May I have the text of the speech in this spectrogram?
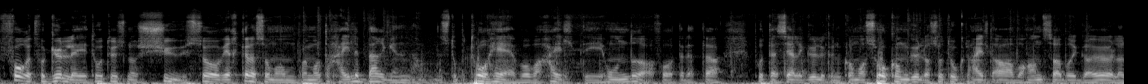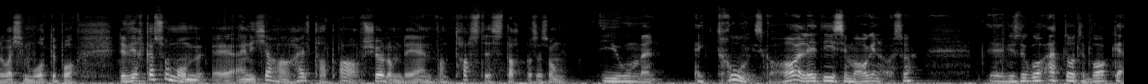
forut for gullet i 2007, så virker det som om på en måte hele Bergen sto på tå hev og var helt i hundre for at dette potensielle gullet kunne komme. Og så kom gullet, og så tok det helt av, og Hansa brygga øl, og det var ikke måte på. Det virker som om eh, en ikke har helt tatt av, selv om det er en fantastisk start på sesongen. Jo, men jeg tror vi skal ha litt is i magen, altså. Eh, Hvis du går ett år tilbake,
